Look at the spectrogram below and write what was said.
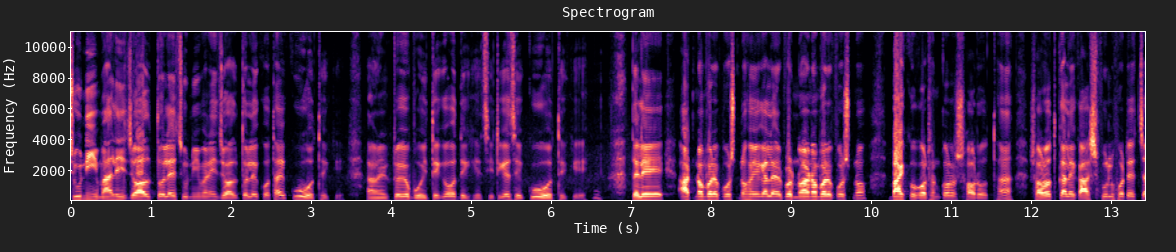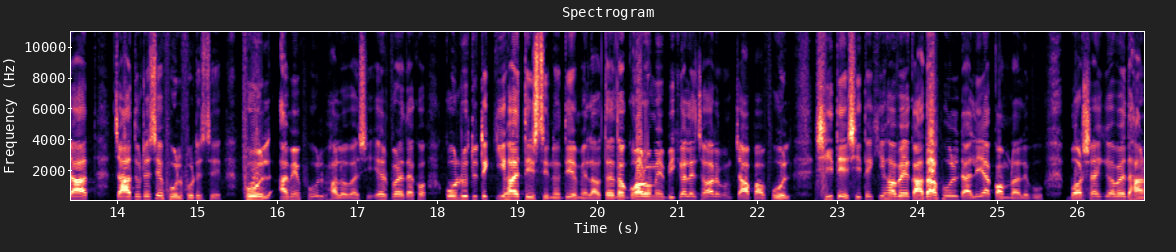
চুনি মালি জল তোলে, চুনি মালি জল তোলে কোথায়? কুয়ো থেকে। আমি একটু আগে বই থেকেও দেখেছি, ঠিক আছে? কুয়ো থেকে। তাহলে আট নম্বরে প্রশ্ন হয়ে গেল, এরপর নয় নম্বরে প্রশ্ন, বাক্য গঠন করো শরৎ হ্যাঁ? শরৎকালে কাশফুল ফোটে চাঁদ চাঁদ উঠেছে, ফুল ফুটেছে। ফুল, আমি ফুল ভালোবাসি। এরপরে দেখো, কোন ঋতুতে কি হয়? তীর চিহ্ন দিয়ে মেলাও। তাহলে দেখো, গরমে বিকালে ঝড় এবং চাপা ফুল। শীতে শীতে কি হবে? গাঁদা ফুল, ডালিয়া কমলা লেবু বর্ষায় কী হবে? ধান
